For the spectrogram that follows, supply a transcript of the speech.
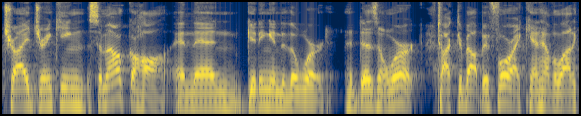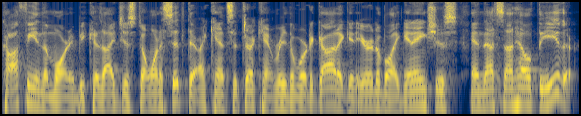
Try drinking some alcohol and then getting into the word. It doesn't work. Talked about before, I can't have a lot of coffee in the morning because I just don't want to sit there. I can't sit there. I can't read the word of God. I get irritable. I get anxious and that's not healthy either.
